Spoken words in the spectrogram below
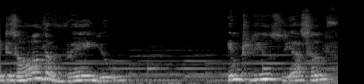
it is all the way you introduce yourself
